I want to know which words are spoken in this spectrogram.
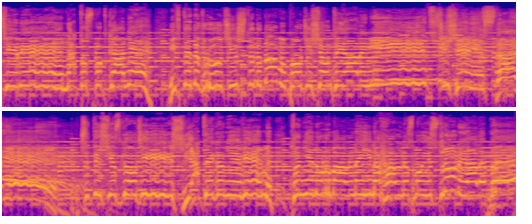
ciebie na to spotkanie I wtedy wrócisz ty do domu po dziesiątej Ale nic ci się nie stanie Czy ty się zgodzisz? Ja tego nie wiem To nienormalne i nachalne z mojej strony, ale bez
